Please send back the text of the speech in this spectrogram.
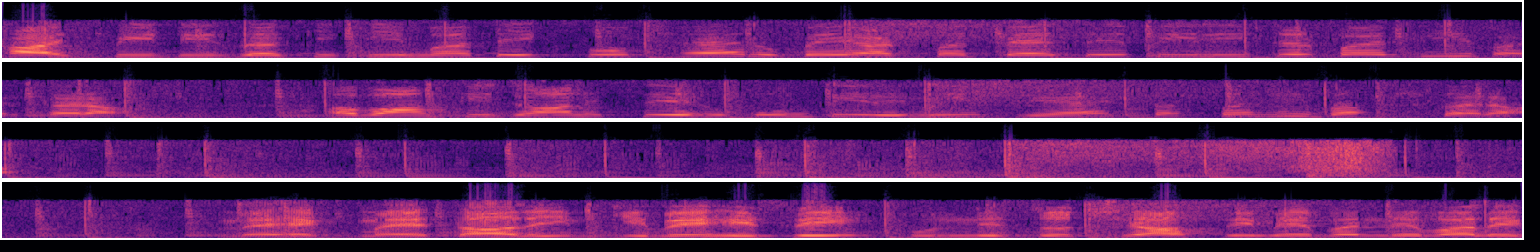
ہائی اسپیڈ ڈیزل کی قیمت ایک سو چھ روپے اڑسٹھ پیسے فی لیٹر پر ہی برقرار عوام کی جانب سے حکومتی ریلیف غیر تسلی بخش کرا محکمہ تعلیم کی بے حسی انیس سو چھیاسی میں بننے والے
